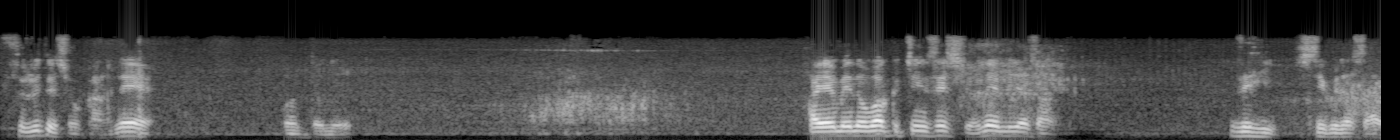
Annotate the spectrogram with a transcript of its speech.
するでしょうからね。本当に。早めのワクチン接種をね、皆さん、ぜひしてください。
